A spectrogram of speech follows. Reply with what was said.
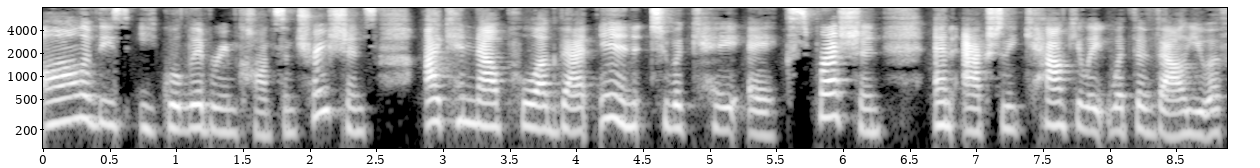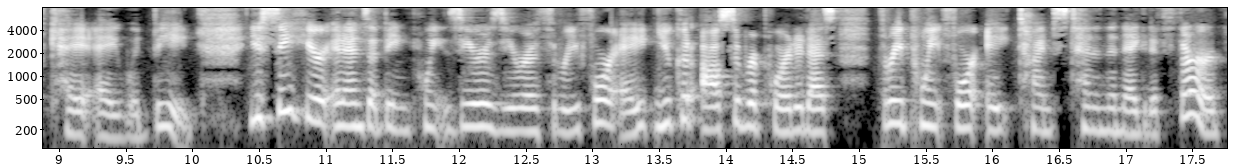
all of these equilibrium concentrations, I can now plug that in to a Ka expression and actually calculate what the value of Ka would be. You see here it ends up being 0.00348. You could also report it as 3.48 times 10 in the negative third,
